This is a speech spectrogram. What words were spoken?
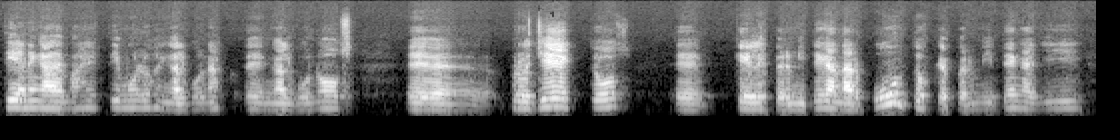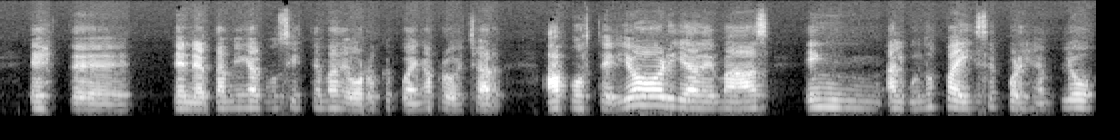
tienen además estímulos en, algunas, en algunos eh, proyectos eh, que les permite ganar puntos, que permiten allí este, tener también algún sistema de ahorro que pueden aprovechar a posteriori además en algunos países, por ejemplo,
